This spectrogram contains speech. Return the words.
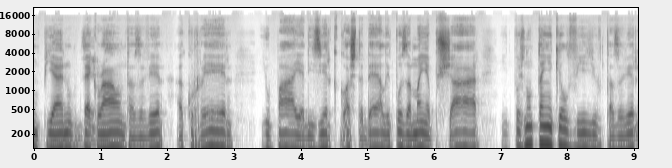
um piano background, estás a ver? A correr e o pai a dizer que gosta dela e depois a mãe a puxar e depois não tem aquele vídeo, estás a ver?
